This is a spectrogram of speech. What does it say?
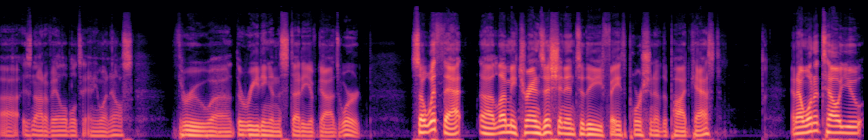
uh, is not available to anyone else through uh, the reading and the study of God's Word. So, with that, uh, let me transition into the faith portion of the podcast. And I want to tell you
